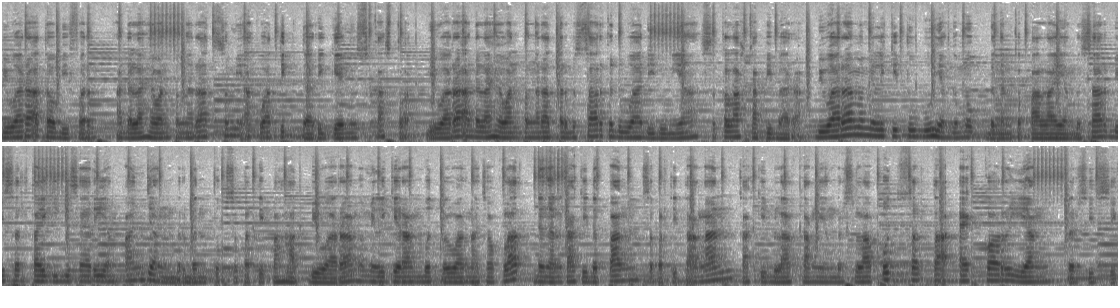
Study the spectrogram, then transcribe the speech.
Biwara atau beaver adalah hewan pengerat semi-akuatik dari genus Castor. Biwara adalah hewan pengerat terbesar kedua di dunia setelah kapibara. Biwara memiliki tubuh yang gemuk dengan kepala yang besar disertai gigi seri yang panjang berbentuk seperti pahat. Biwara memiliki rambut berwarna coklat dengan kaki depan seperti tangan, kaki belakang yang berselaput, serta ekor yang bersisik.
